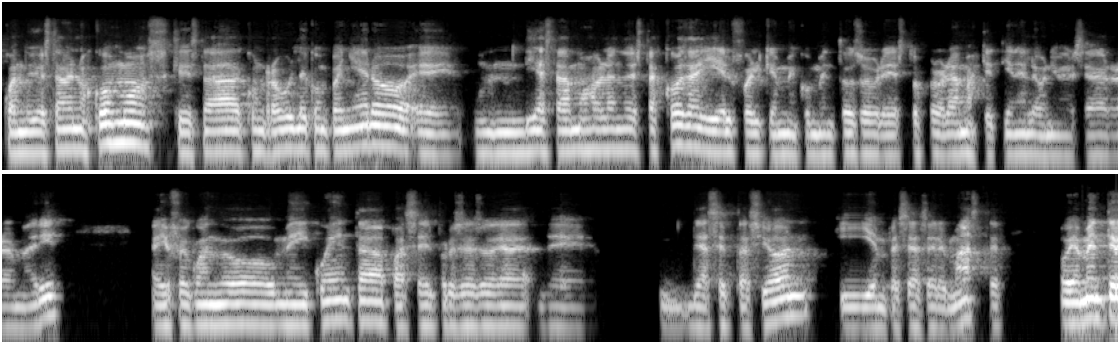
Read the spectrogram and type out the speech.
cuando yo estaba en los Cosmos, que estaba con Raúl de compañero, eh, un día estábamos hablando de estas cosas y él fue el que me comentó sobre estos programas que tiene la Universidad de Real Madrid. Ahí fue cuando me di cuenta, pasé el proceso de, de- de aceptación y empecé a hacer el máster. Obviamente,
